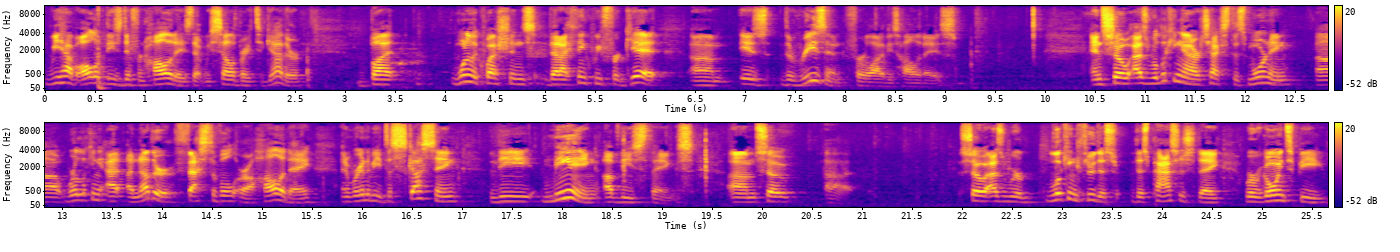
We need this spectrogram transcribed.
we have all of these different holidays that we celebrate together. But one of the questions that I think we forget um, is the reason for a lot of these holidays. And so, as we're looking at our text this morning, uh, we're looking at another festival or a holiday, and we're going to be discussing the meaning of these things. Um, so, uh, so as we're looking through this this passage today, we're going to be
